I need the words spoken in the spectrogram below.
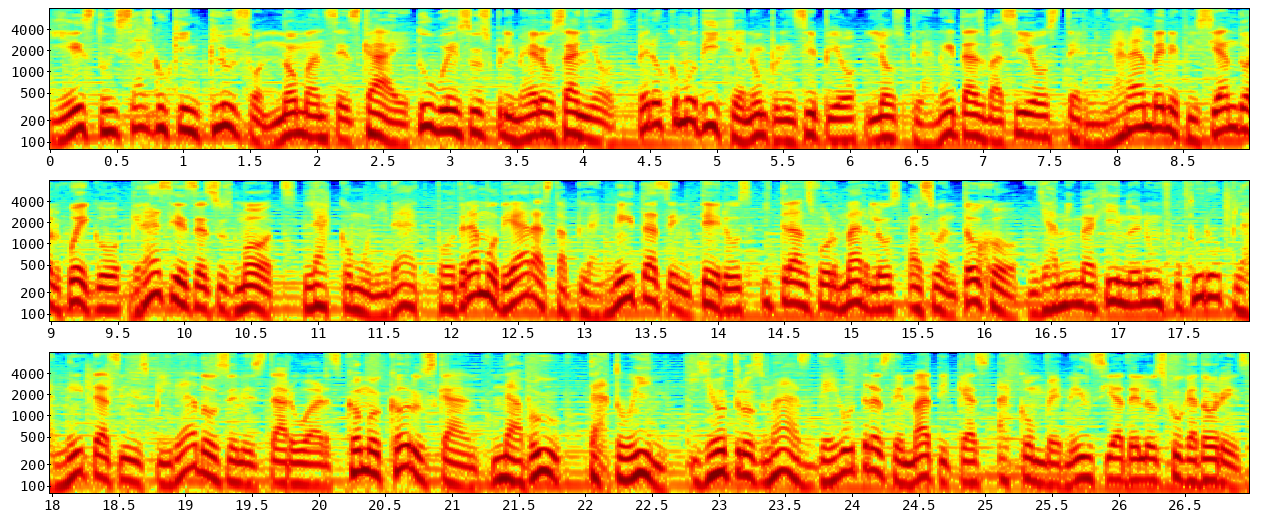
y esto es algo que incluso No Man's Sky tuvo en sus primeros años, pero como dije en un principio, los planetas vacíos terminarán beneficiando al juego gracias a sus mods. La comunidad podrá modear hasta planetas enteros y transformarlos a su antojo. Ya me imagino en un futuro planetas inspirados en Star Wars como Coruscant, Naboo, Tatooine y otros más de otras temáticas a conveniencia de los jugadores.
